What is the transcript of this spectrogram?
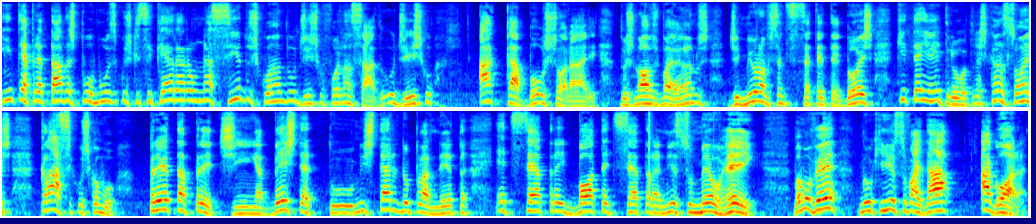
interpretadas por músicos que sequer eram nascidos quando o disco foi lançado. O disco Acabou Chorare, dos Novos Baianos, de 1972, que tem, entre outras canções, clássicos como Preta Pretinha, Bestetu, Mistério do Planeta, etc. E bota etc. nisso, meu rei. Vamos ver no que isso vai dar agora.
